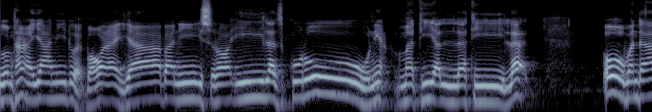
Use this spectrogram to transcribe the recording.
รวมทั้งอายานี้ด้วย บอกว่าอะไรยาบานีอิสราเอลสกุรูเนี่ยมาติยัลลทีและโอ้บรรดา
